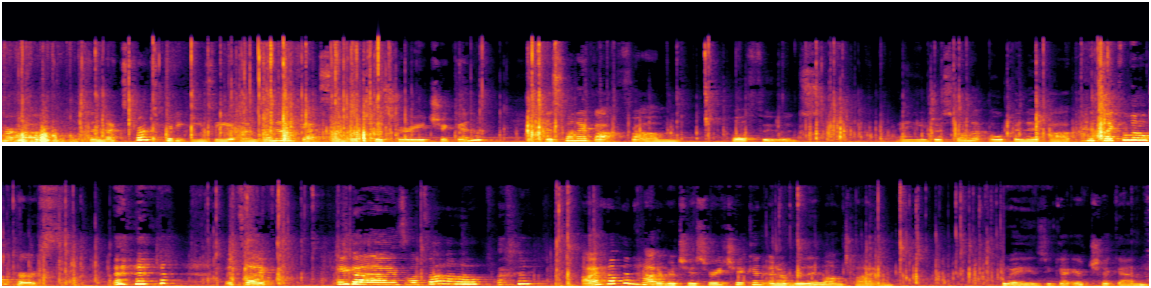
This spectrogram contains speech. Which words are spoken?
her up. The next part's pretty easy. I'm gonna get some rotisserie chicken. This one I got from Whole Foods. And you just wanna open it up. It's like a little purse. it's like, hey guys, what's up? I haven't had a rotisserie chicken in a really long time. Anyways, you get your chicken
